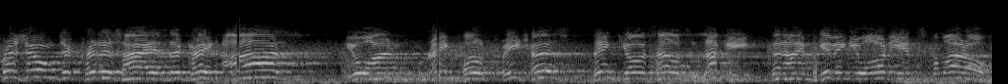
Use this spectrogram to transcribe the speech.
presume to criticize the great Oz? You ungrateful creatures think yourselves lucky that I'm giving you audience tomorrow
